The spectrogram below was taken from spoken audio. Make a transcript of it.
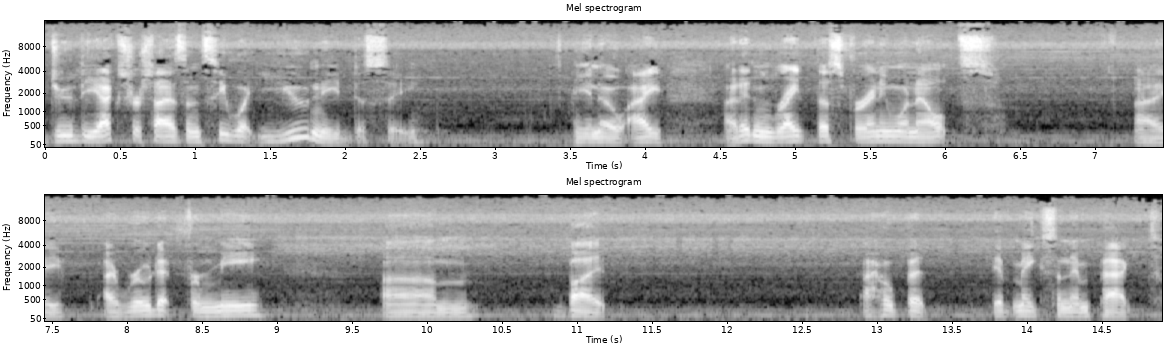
do the exercise and see what you need to see. You know, I I didn't write this for anyone else. I I wrote it for me, um, but I hope it it makes an impact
